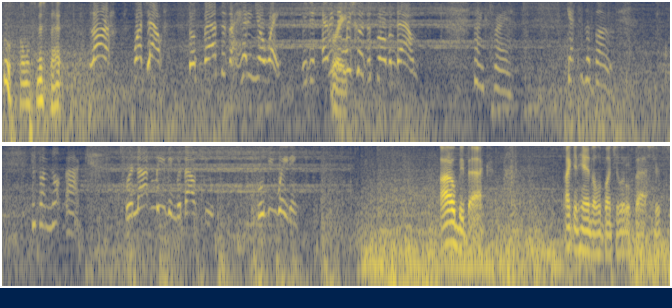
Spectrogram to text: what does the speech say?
Whew, almost missed that. Lara, watch out! Those bastards are heading your way. We did everything we could to slow them down. Thanks, Reyes. Get to the boat. If I'm not back, We're not leaving without you. We'll be waiting. I'll be back. I can handle a bunch of little bastards.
